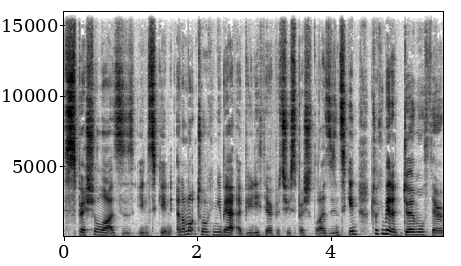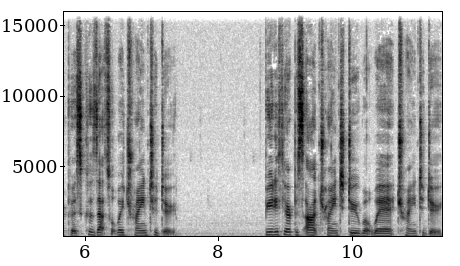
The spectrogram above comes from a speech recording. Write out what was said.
specializes in skin. And I'm not talking about a beauty therapist who specializes in skin, I'm talking about a dermal therapist because that's what we're trained to do. Beauty therapists aren't trained to do what we're trained to do.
